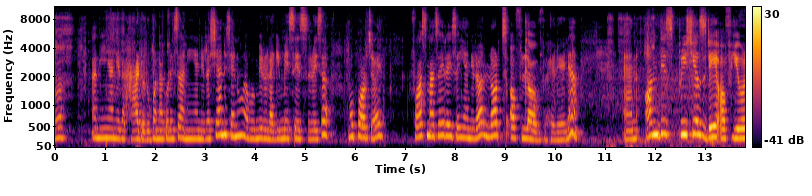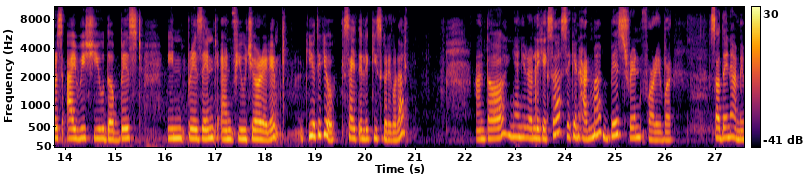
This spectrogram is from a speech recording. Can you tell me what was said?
हो। अनि यहाँनिर हार्डहरू बनाएको रहेछ अनि यहाँनिर सानो सानो अब मेरो लागि मेसेज रहेछ। म पढ्छु है। फर्स्टमा चाहिँ रहेछ यहाँनिर लट्स अफ लभ अरे होइन। And on this precious day of yours I wish you the best in present and future अरे के यो चाहिँ के हो? सायद यसले किस गरेको होला? अन्त यहाँनिर लेखेको छ सेकेन्ड हार्डमा बेस्ट फ्रेन्ड फर एभर सधैँ नै हामी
